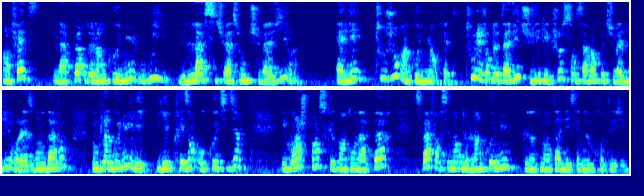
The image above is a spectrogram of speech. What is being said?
en fait, la peur de l'inconnu, oui, la situation que tu vas vivre, elle est toujours inconnue en fait. Tous les jours de ta vie, tu vis quelque chose sans savoir que tu vas le vivre la seconde d'avant. Donc l'inconnu, il est, il est présent au quotidien. Et moi, je pense que quand on a peur, c'est pas forcément de l'inconnu que notre mental essaie de nous protéger.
